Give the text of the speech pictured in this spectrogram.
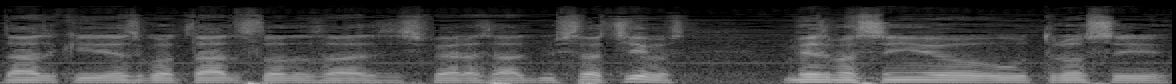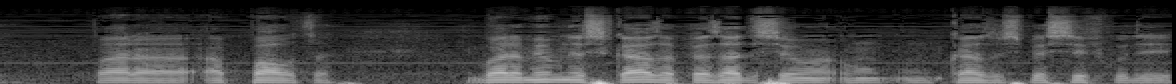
dado que esgotadas todas as esferas administrativas, mesmo assim eu o trouxe para a pauta. Embora mesmo nesse caso, apesar de ser um, um, um caso específico de,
